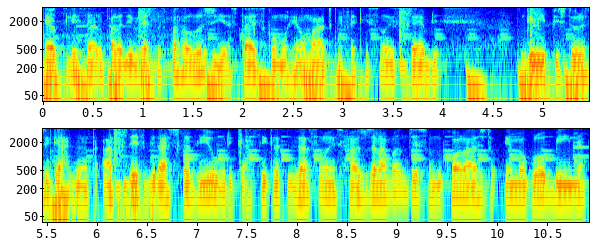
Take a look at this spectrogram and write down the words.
é utilizado para diversas patologias, tais como reumático, infecções, febre, gripes, dores de garganta, acidez gástricas e úrica, cicatrizações, ajuda na manutenção do colágeno, hemoglobina,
